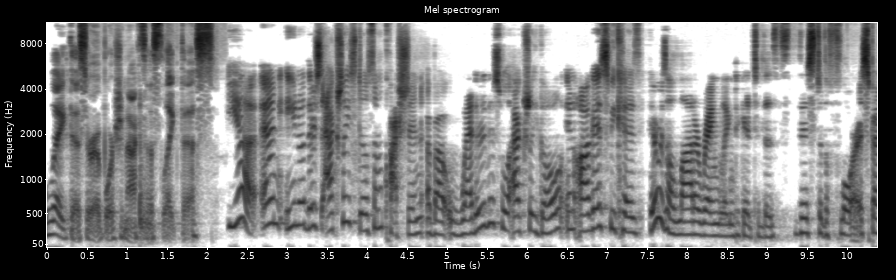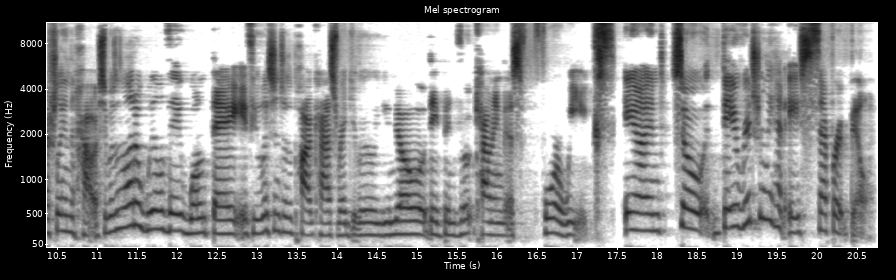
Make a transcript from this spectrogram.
like this or abortion access like this. Yeah, and you know, there's actually still some question about whether this will actually go in August because there was a lot of wrangling to get to this this to the floor, especially in the House. There was a lot of will they, won't they. If you listen to the podcast regularly, you know they've been vote counting this for weeks. And so they originally had a separate bill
